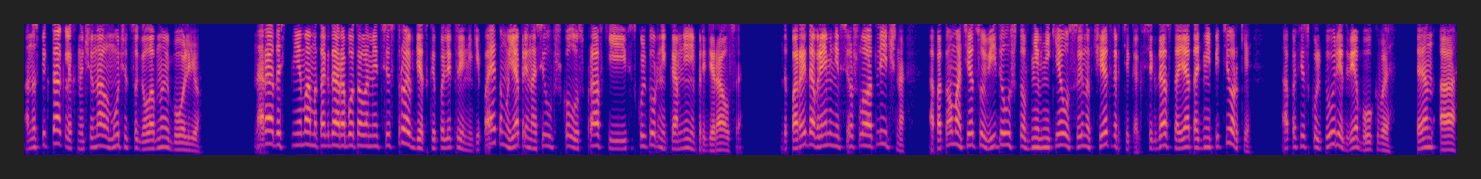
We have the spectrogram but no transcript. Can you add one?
а на спектаклях начинал мучиться головной болью. На радость мне мама тогда работала медсестрой в детской поликлинике, поэтому я приносил в школу справки, и физкультурник ко мне не придирался. До поры до времени все шло отлично, а потом отец увидел, что в дневнике у сына в четверти, как всегда, стоят одни пятерки, а по физкультуре две буквы — Н.А.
